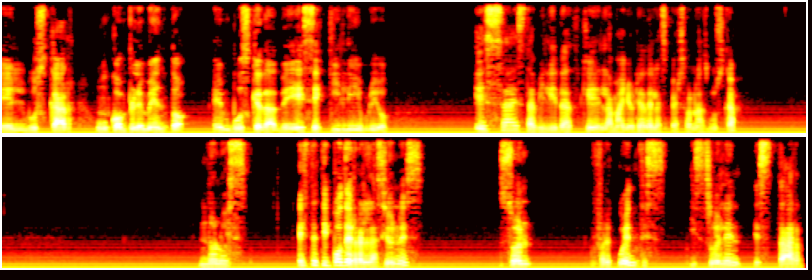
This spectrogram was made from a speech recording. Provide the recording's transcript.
el buscar un complemento en búsqueda de ese equilibrio, esa estabilidad que la mayoría de las personas busca, no lo es. Este tipo de relaciones son frecuentes y suelen estar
